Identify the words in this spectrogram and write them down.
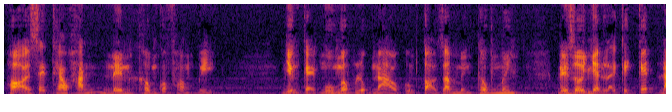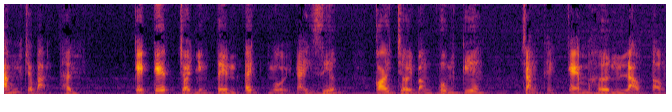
họ sẽ theo hắn nên không có phòng bị. Những kẻ ngu ngốc lúc nào cũng tỏ ra mình thông minh để rồi nhận lại cái kết đắng cho bản thân. Cái kết cho những tên ếch ngồi đáy giếng, coi trời bằng vung kia chẳng thể kém hơn lão tổng.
